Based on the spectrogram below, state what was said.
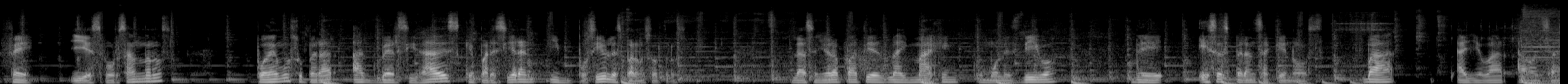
fe y esforzándonos, podemos superar adversidades que parecieran imposibles para nosotros. La señora Patty es la imagen, como les digo, de esa esperanza que nos va a llevar a avanzar.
